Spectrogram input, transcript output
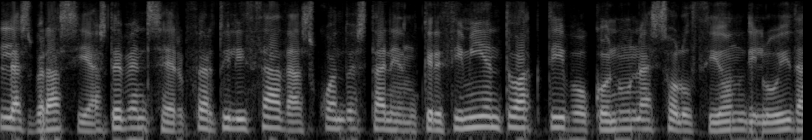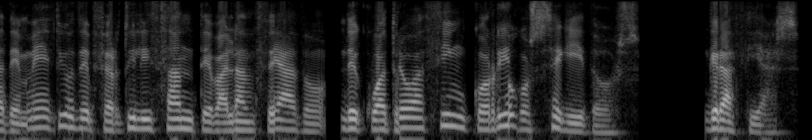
Las brasias deben ser fertilizadas cuando están en crecimiento activo con una solución diluida de medio de fertilizante balanceado, de 4 a 5 riegos seguidos. Gracias.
